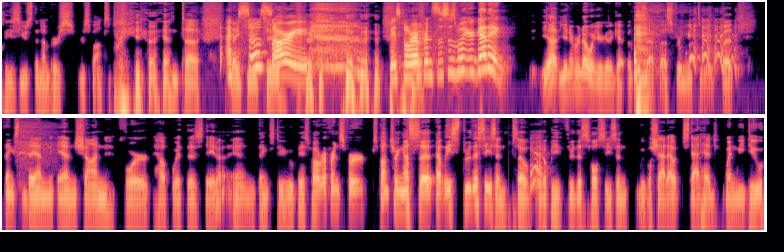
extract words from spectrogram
please use the numbers responsibly. and uh, I'm so sorry. Baseball reference. This is what you're getting. Yeah, you never know what you're going to get with the stat plus from week to week, but thanks to Dan and Sean for help with this data, and thanks to Baseball Reference for sponsoring us uh, at least through this season. So yeah. it'll be through this whole season. We will shout out StatHead when we do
